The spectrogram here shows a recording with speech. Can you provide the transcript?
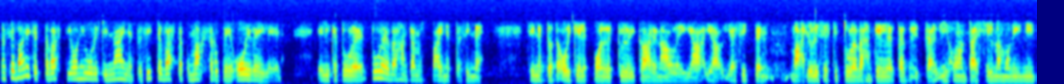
No se valitettavasti on juurikin näin, että sitten vasta kun maksa rupeaa oireileen, eli tulee, tulee vähän tämmöistä painetta sinne sinne tuota oikealle puolelle kylvikaaren alle ja, ja, ja sitten mahdollisesti tulee vähän kellertävyyttä ihoon tai silmämoniin, niin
